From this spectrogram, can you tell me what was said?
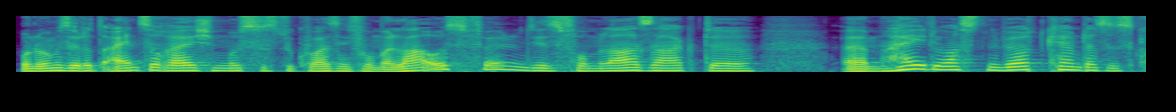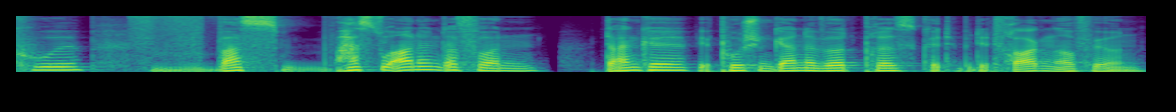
Und um sie dort einzureichen, musstest du quasi ein Formular ausfüllen. Und dieses Formular sagte, ähm, hey, du hast ein WordCamp, das ist cool. Was hast du Ahnung davon? Danke, wir pushen gerne WordPress. Könnt ihr mit den Fragen aufhören?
